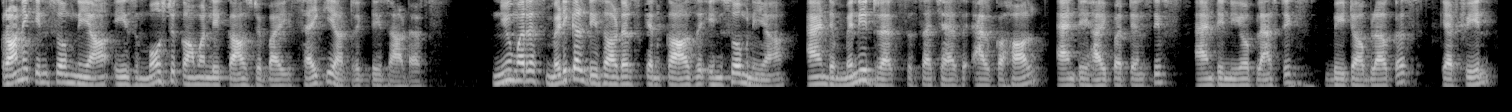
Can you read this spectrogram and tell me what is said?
Chronic insomnia is most commonly caused by psychiatric disorders. Numerous medical disorders can cause insomnia and many drugs such as alcohol, antihypertensives, antineoplastics, beta blockers, caffeine,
